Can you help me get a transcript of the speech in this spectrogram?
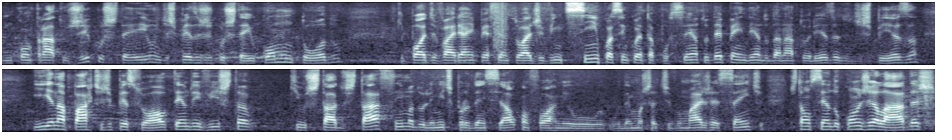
em contratos de custeio, em despesas de custeio como um todo, que pode variar em percentual de 25% a 50%, dependendo da natureza de despesa, e na parte de pessoal, tendo em vista que o Estado está acima do limite prudencial, conforme o, o demonstrativo mais recente, estão sendo congeladas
